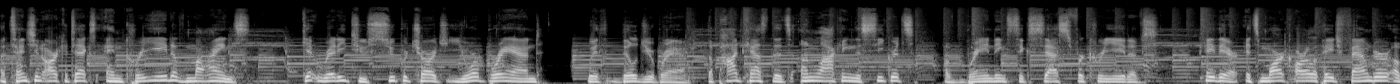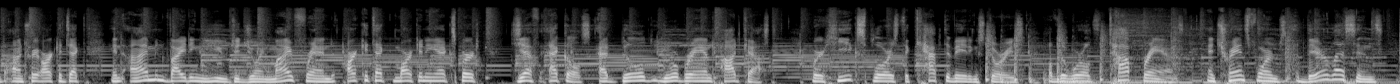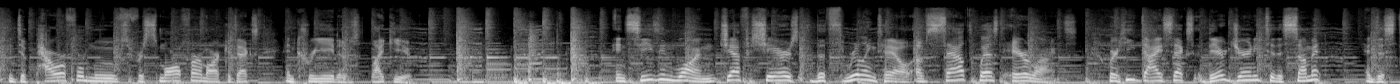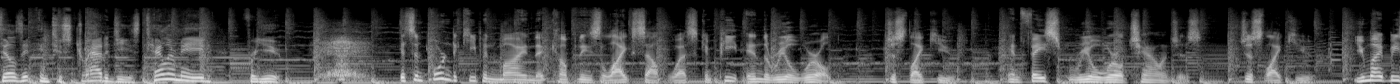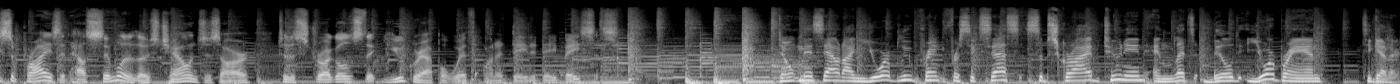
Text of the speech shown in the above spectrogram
Attention architects and creative minds, get ready to supercharge your brand with Build Your Brand, the podcast that's unlocking the secrets of branding success for creatives. Hey there, it's Mark R. LePage, founder of EntreArchitect, and I'm inviting you to join my friend, architect marketing expert Jeff Echols at Build Your Brand podcast, where he explores the captivating stories of the world's top brands and transforms their lessons into powerful moves for small firm architects and creatives like you. In season one, Jeff shares the thrilling tale of Southwest Airlines, where he dissects their journey to the summit and distills it into strategies tailor made for you. It's important to keep in mind that companies like Southwest compete in the real world, just like you, and face real world challenges, just like you. You might be surprised at how similar those challenges are to the struggles that you grapple with on a day to day basis. Don't miss out on your blueprint for success. Subscribe, tune in, and let's build your brand together.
